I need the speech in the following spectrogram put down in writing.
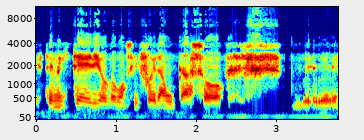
este misterio como si fuera un caso de,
